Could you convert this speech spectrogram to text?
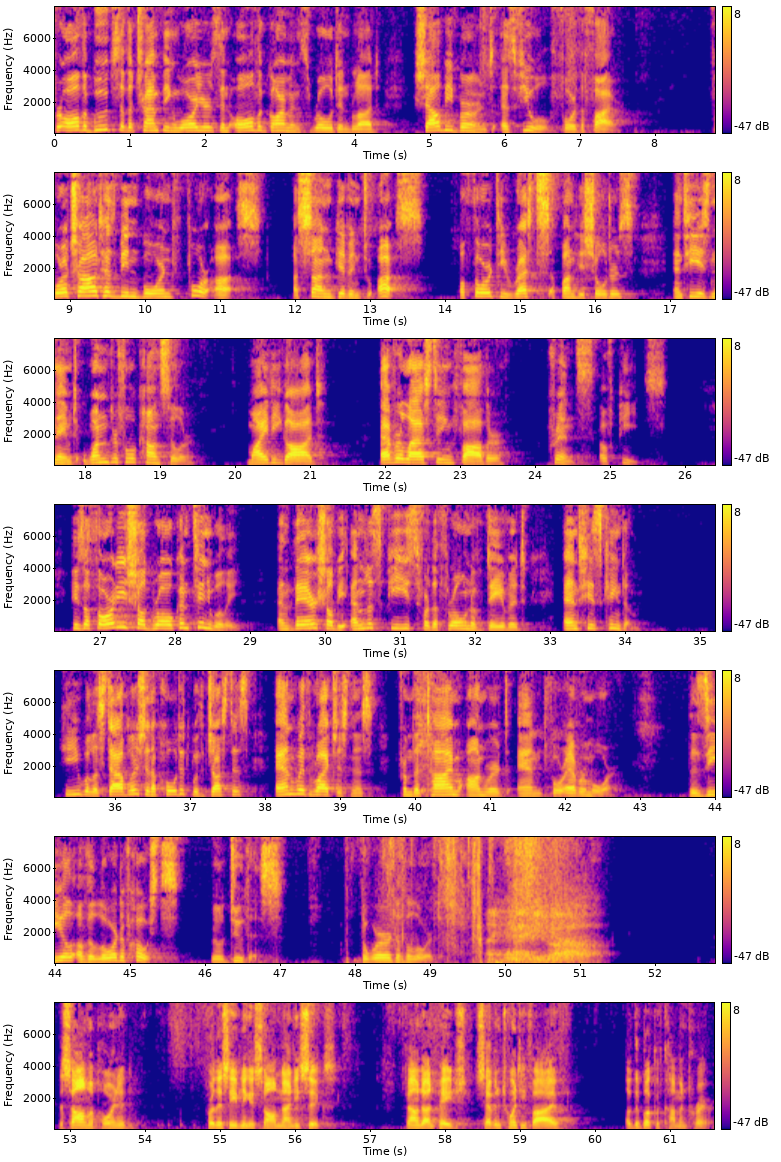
For all the boots of the tramping warriors and all the garments rolled in blood shall be burned as fuel for the fire. For a child has been born for us, a son given to us. Authority rests upon his shoulders, and he is named Wonderful Counselor, Mighty God, Everlasting Father, Prince of Peace. His authority shall grow continually, and there shall be endless peace for the throne of David and his kingdom. He will establish and uphold it with justice and with righteousness from the time onward and forevermore. The zeal of the Lord of hosts will do this. The word of the Lord. The psalm appointed for this evening is Psalm 96, found on page 725 of the Book of Common Prayer.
